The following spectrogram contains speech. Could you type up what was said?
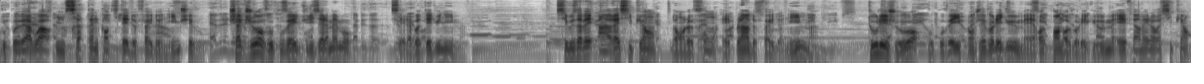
Vous pouvez avoir une certaine quantité de feuilles de nîmes chez vous. Chaque jour, vous pouvez utiliser la même eau. C'est la beauté du nîmes. Si vous avez un récipient dont le fond est plein de feuilles de nîmes, tous les jours, vous pouvez y plonger vos légumes et reprendre vos légumes et fermer le récipient.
